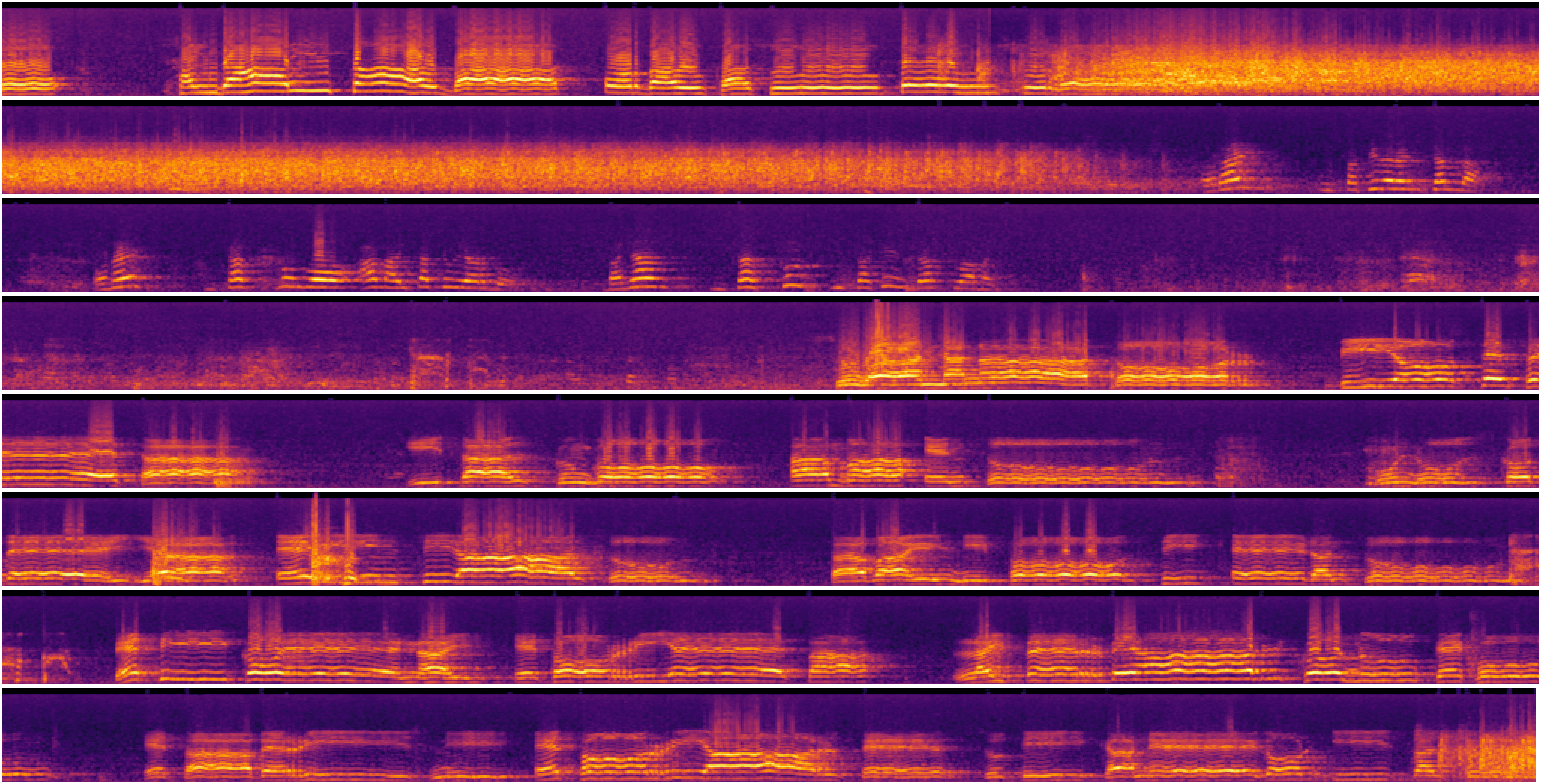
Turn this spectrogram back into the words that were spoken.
zaindari zal bat Hor daukazute usturre Zapideren txanda. Honek, izazkungo ama itatu behar du. Baina, izazkun izakin draztu ama Zuan anator bihotze zeta Izazkungo ama entzun Unuzko deia egin zirazun Zabaini pozik erantzun Betiko enai etorri eta Laifer beharko nuke eta berriz ni etorri arte zutik anegon izazun.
